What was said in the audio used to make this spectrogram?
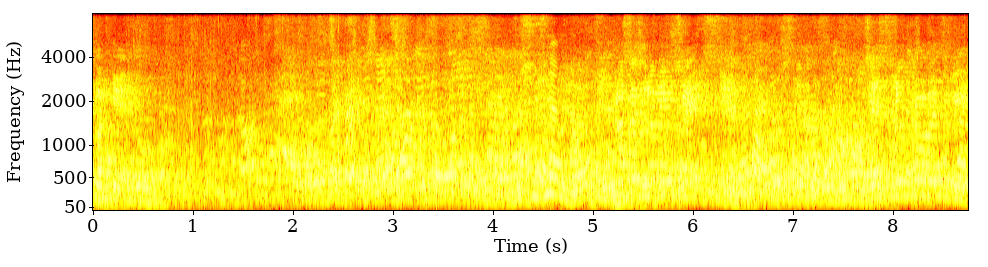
perché?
